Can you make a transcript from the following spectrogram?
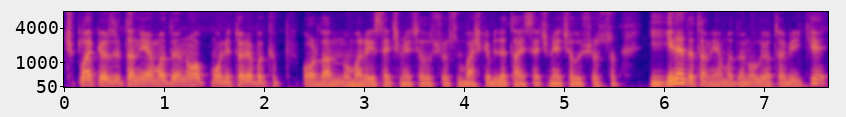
çıplak gözle tanıyamadığını hop monitöre bakıp oradan numarayı seçmeye çalışıyorsun. Başka bir detay seçmeye çalışıyorsun. Yine de tanıyamadığın oluyor tabii ki.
